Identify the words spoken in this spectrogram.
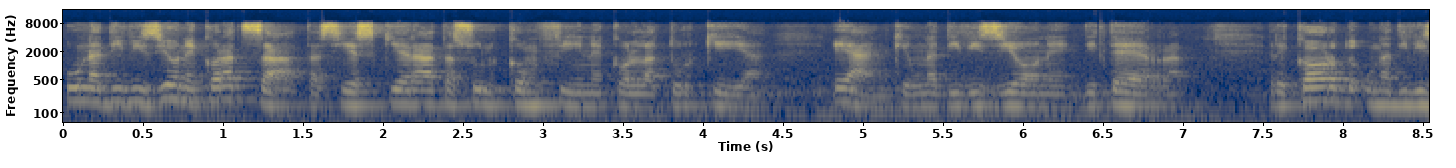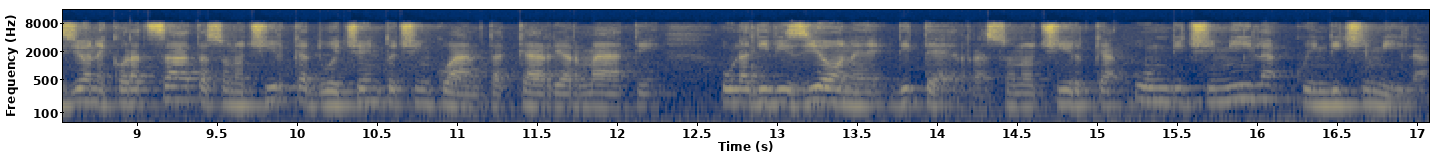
Una divisione corazzata si è schierata sul confine con la Turchia e anche una divisione di terra. Ricordo, una divisione corazzata sono circa 250 carri armati, una divisione di terra sono circa 11.000-15.000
